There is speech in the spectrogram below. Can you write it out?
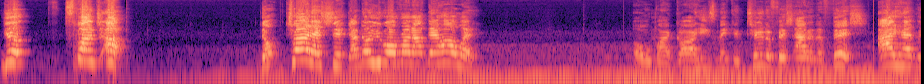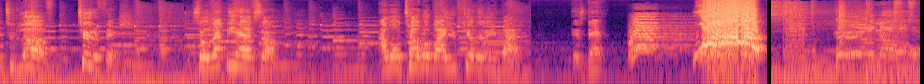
your sponge up. Don't try that shit. I know you gonna run out that hallway. Oh my God, he's making tuna fish out of the fish. I happen to love tuna fish, so let me have some. I won't tell nobody you killing anybody. Is that? What? Hell no.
